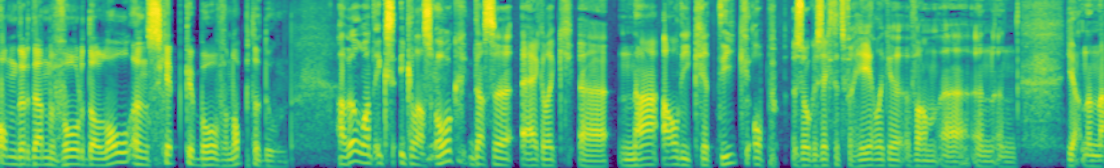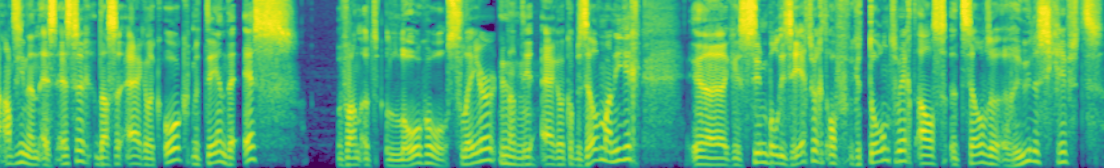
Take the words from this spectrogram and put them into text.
om er dan voor de lol een schepje bovenop te doen. Ah, wel, want ik, ik las ook dat ze eigenlijk eh, na al die kritiek op zogezegd het verheerlijken van eh, een, een, ja, een nazi, SS'er, dat ze eigenlijk ook meteen de S van het logo Slayer, dat die eigenlijk op dezelfde manier eh, gesymboliseerd werd of getoond werd als hetzelfde runeschrift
